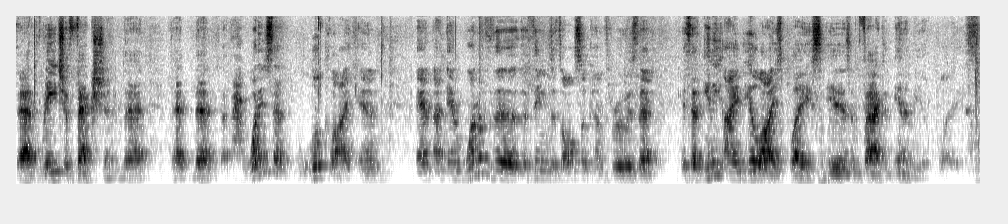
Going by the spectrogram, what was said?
that reach affection, that, that, that, what does that look like? And, and, and one of the, the themes that's also come through is that, is that any idealized place is in fact an enemy of place.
